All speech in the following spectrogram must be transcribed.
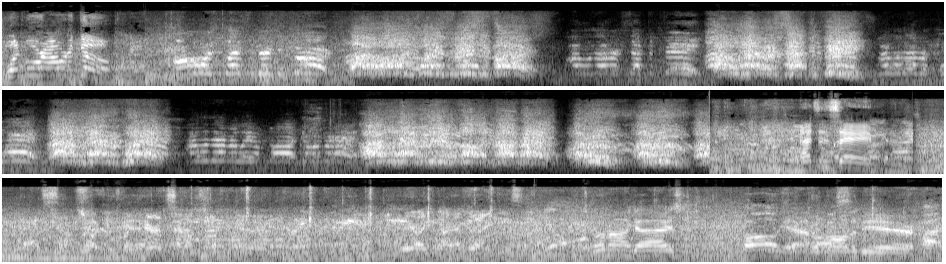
One more hour to go. always place the mission first! I will always place the mission first! I will never accept defeat! I will never accept defeat! I will never quit! I will never quit! I will never leave a fallen comrade! I will never leave a fallen comrade! That's insane. They like not have their IDs. What's going on, guys? Oh Yeah, all the beer. Hi,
